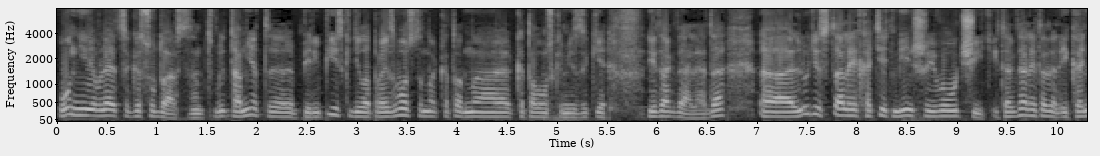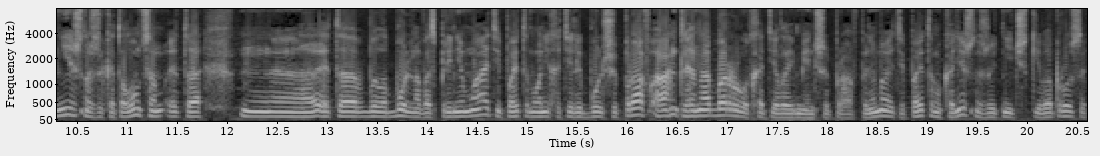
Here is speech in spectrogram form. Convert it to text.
Он не является государственным, там нет э, переписки, делопроизводства на, ката- на каталонском языке и так далее, да? Э, люди стали хотеть меньше его учить и так далее, и так далее. И, конечно же, каталон японцам это, э, это было больно воспринимать, и поэтому они хотели больше прав, а Англия, наоборот, хотела и меньше прав, понимаете? Поэтому, конечно же, этнические вопросы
